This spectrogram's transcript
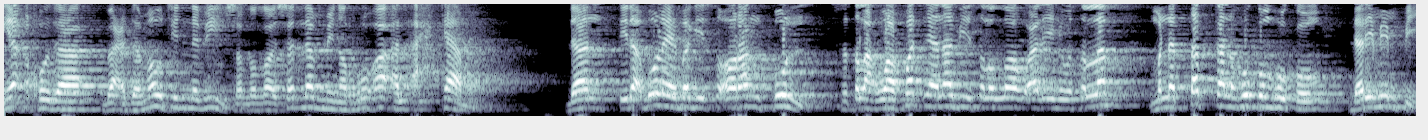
ya'khudha ba'da maut an-nabi sallallahu alaihi wasallam min ar-ru'a al-ahkam. Dan tidak boleh bagi seorang pun setelah wafatnya Nabi sallallahu alaihi wasallam menetapkan hukum-hukum dari mimpi.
